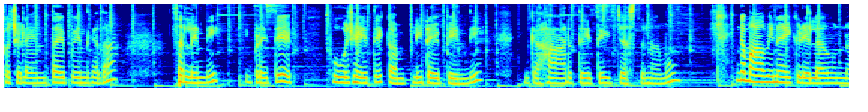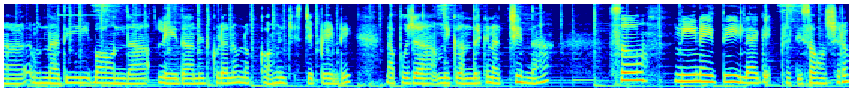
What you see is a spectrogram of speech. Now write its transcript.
కొంచెం ఎంత అయిపోయింది కదా. సర్లేండి ఇప్పుడైతే పూజ అయితే కంప్లీట్ అయిపోయింది. ఇంకా హారతి అయితే ఇచ్చేస్తున్నాము. ఇంకా మా వినాయకుడు ఎలా ఉన్నా ఉన్నది బాగుందా లేదా అనేది కూడాను నాకు కామెంట్ చేసి చెప్పేయండి. నా పూజ మీకు అందరికీ నచ్చిందా? సో నేనైతే ఇలాగే ప్రతి సంవత్సరం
